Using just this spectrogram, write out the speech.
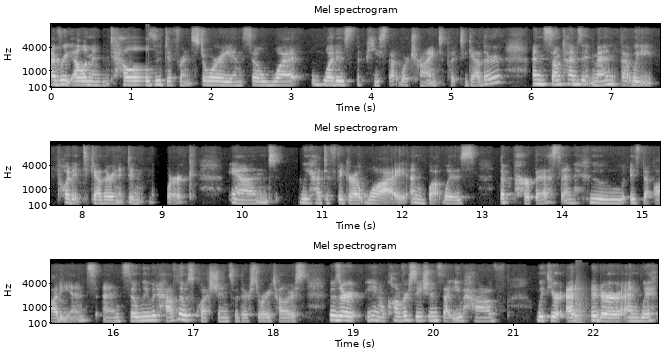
every element tells a different story and so what what is the piece that we're trying to put together and sometimes it meant that we put it together and it didn't work and we had to figure out why and what was the purpose and who is the audience. And so we would have those questions with our storytellers. Those are you know conversations that you have with your editor and with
